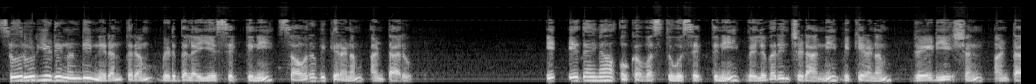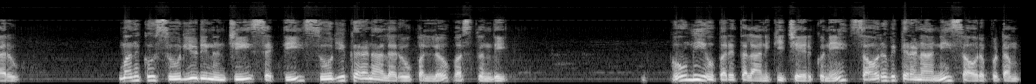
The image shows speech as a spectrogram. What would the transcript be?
సూర్యుడి నుండి నిరంతరం విడుదలయ్యే శక్తిని సౌర వికిరణం అంటారు ఏదైనా ఒక వస్తువు శక్తిని వెలువరించడాన్ని వికిరణం రేడియేషన్ అంటారు. మనకు సూర్యుడి నుంచి శక్తి సూర్యకిరణాల రూపంలో వస్తుంది. భూమి ఉపరితలానికి చేరుకునే సౌర వికిరణాన్ని సౌరపుటం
